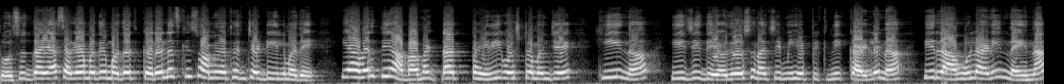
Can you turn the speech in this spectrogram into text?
तो सुद्धा या सगळ्यामध्ये मदत करेलच की स्वामीनाथनच्या डीलमध्ये. यावरती आबा म्हणतात पहिली गोष्ट म्हणजे ही ना ही जी देवदर्शनाची मी हे पिकनिक काढले ना ही राहुल आणि नैना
